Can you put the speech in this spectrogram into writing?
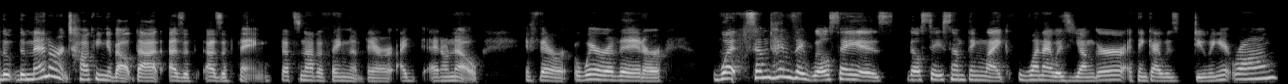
the, the men aren't talking about that as a as a thing. That's not a thing that they're I I don't know if they're aware of it or what sometimes they will say is they'll say something like when I was younger, I think I was doing it wrong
